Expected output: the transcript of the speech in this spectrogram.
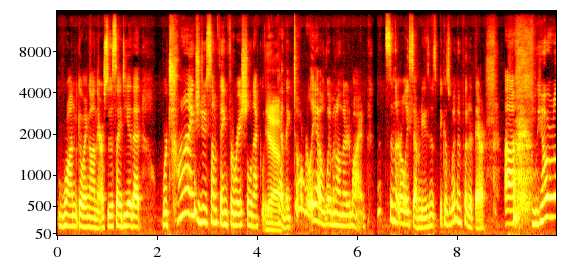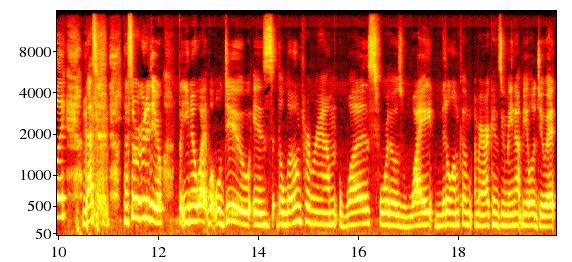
run going on there. So this idea that we're trying to do something for racial inequity. Yeah. Again, they don't really have women on their mind. It's in the early 70s, and it's because women put it there. Um, we don't really, that's, that's what we're going to do. But you know what? What we'll do is the loan program was for those white, middle income Americans who may not be able to do it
